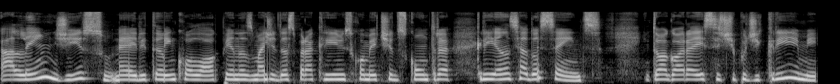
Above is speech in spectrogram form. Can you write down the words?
Além disso, né, ele também coloca penas mais medidas para crimes cometidos contra crianças e adolescentes. Então, agora, esse tipo de crime,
